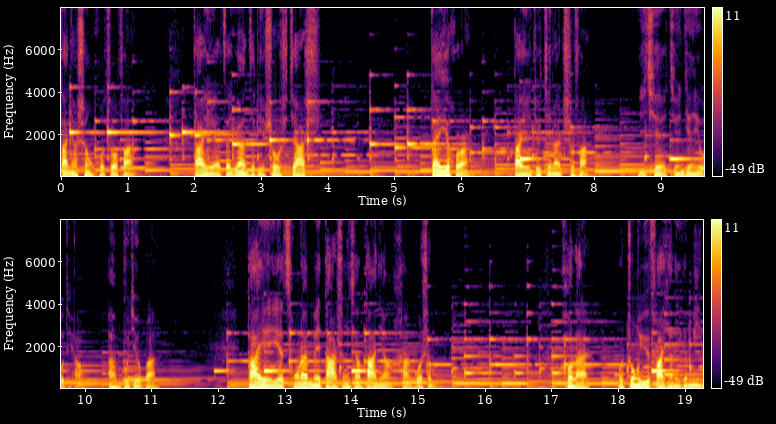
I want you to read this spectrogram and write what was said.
大娘生火做饭，大爷在院子里收拾家事。待一会儿，大爷就进来吃饭，一切井井有条，按部就班。大爷也从来没大声向大娘喊过什么。后来，我终于发现了一个秘密，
